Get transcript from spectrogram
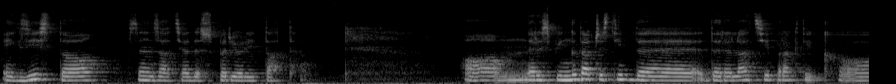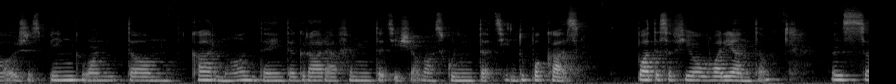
există senzația de superioritate. Um, respingând acest tip de, de relație, practic uh, își resping o anumită karmă de integrare a feminității și a masculinității, după caz. Poate să fie o variantă, însă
